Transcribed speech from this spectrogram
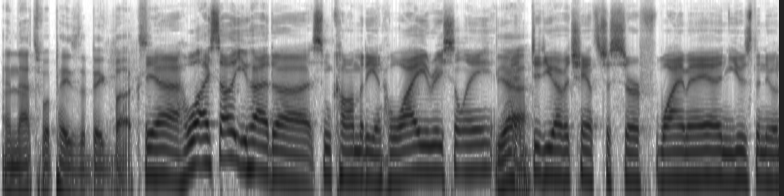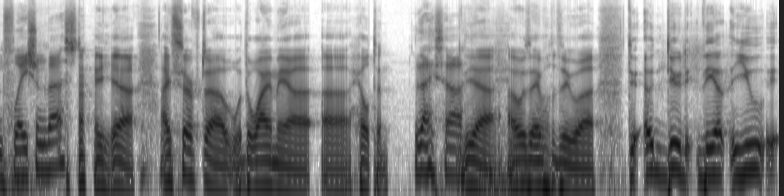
and that's what pays the big bucks. Yeah, well, I saw that you had uh, some comedy in Hawaii recently. Yeah. Uh, Did you have a chance to surf Waimea and use the new inflation vest? yeah. I surfed uh, with the Waimea uh, Hilton. I saw. Yeah. I was able to, uh, do, uh, dude, the, uh, you,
